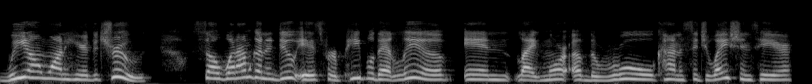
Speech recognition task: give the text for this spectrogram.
we don't want to hear the truth. So what I'm going to do is for people that live in like more of the rural kind of situations here,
